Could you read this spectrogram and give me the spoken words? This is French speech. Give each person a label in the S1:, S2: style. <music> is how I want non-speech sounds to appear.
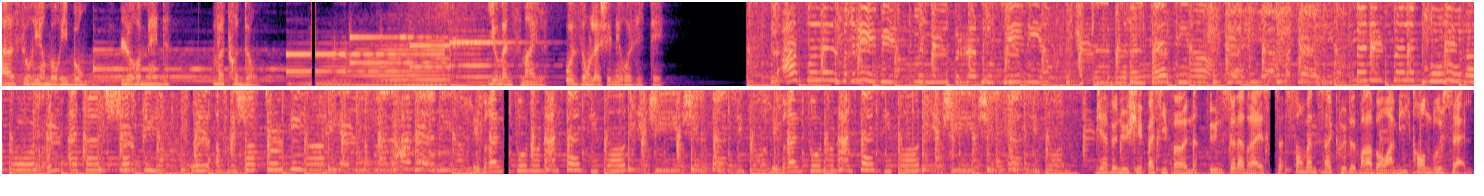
S1: Un sourire moribond, le remède, votre don. Human Smile, osons la générosité.
S2: الأصل المغربية من البراد والصينية حتى البلغة الفاسية حتى هي حتى هي ما ننسى البخور والعطور والأتات الشرقية والأفرشة التركية هي النصرة العالمية اللي بغى الفنون عند فاسيفون يمشي يمشي الفاسيفون اللي بغى الفنون عند فاسيفون يمشي يمشي الفاسيفون
S3: Bienvenue chez Faciphone, une seule adresse, 125 rue de Brabant à 1030 Bruxelles.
